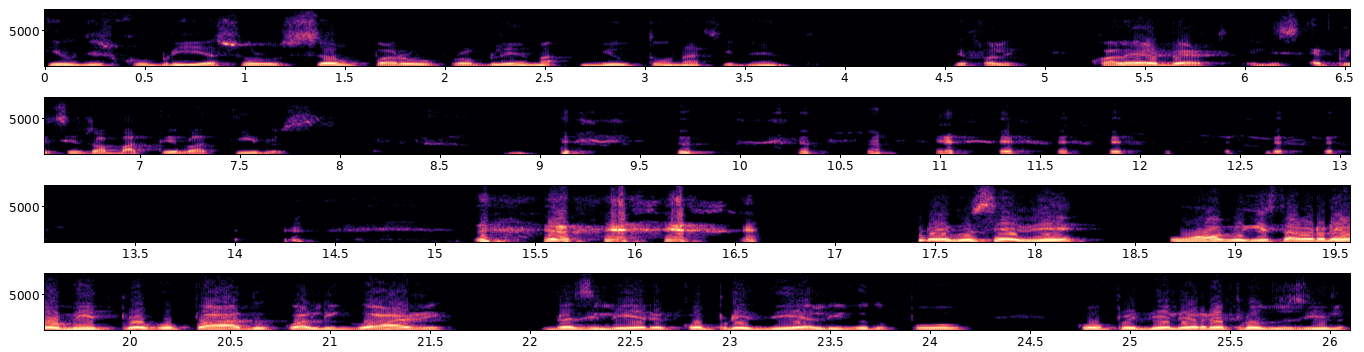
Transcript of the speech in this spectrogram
Eu descobri a solução para o problema Milton Nascimento. Eu falei: Qual é, Alberto? Ele disse: É preciso abatê-lo a tiros. Aí você vê um homem que estava realmente preocupado com a linguagem brasileira, compreender a língua do povo, compreendê-la e reproduzi-la,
